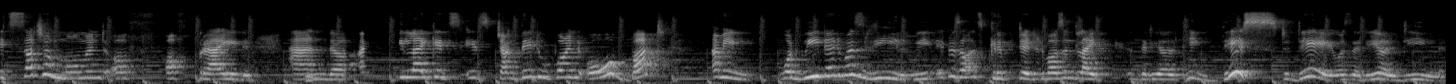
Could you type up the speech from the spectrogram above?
it's such a moment of of pride. And uh, i feel like it's it's chak de 2.0 but i mean what we did was real. We it was all scripted. It wasn't like the real thing. This today was the real deal.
